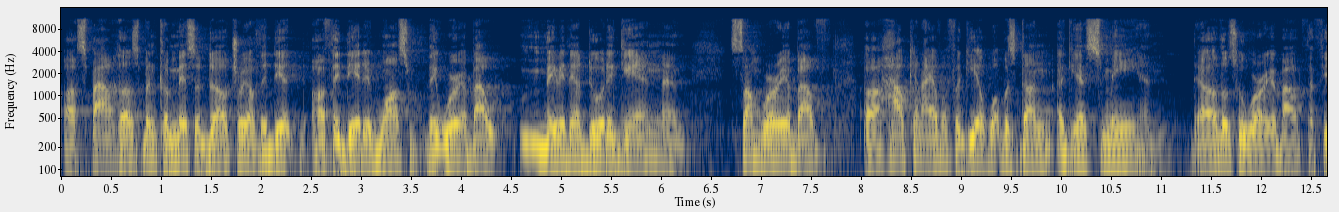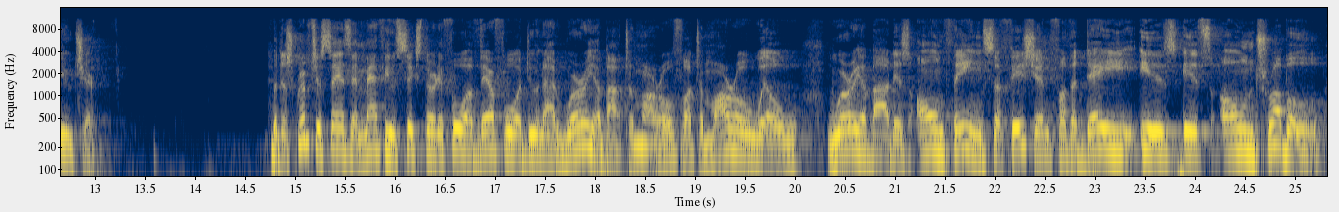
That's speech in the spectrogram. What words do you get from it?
or spouse, husband commits adultery, or if they did, or if they did it once, they worry about maybe they'll do it again. And some worry about uh, how can I ever forgive what was done against me and there are others who worry about the future. But the scripture says in Matthew 6:34, therefore do not worry about tomorrow, for tomorrow will worry about its own things. Sufficient for the day is its own trouble.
